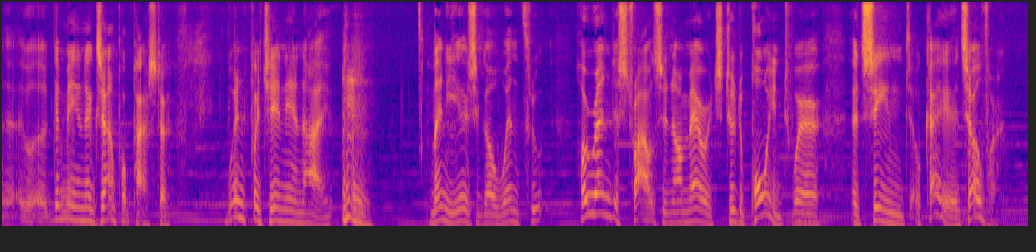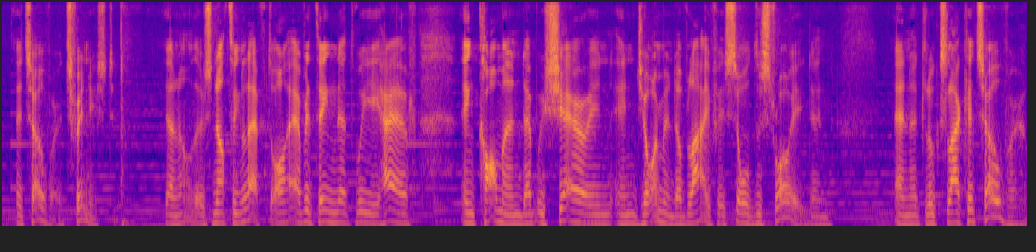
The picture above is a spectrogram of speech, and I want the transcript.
Uh, give me an example, Pastor. When Virginia and I, many years ago, went through horrendous trials in our marriage to the point where it seemed, okay, it's over. It's over. It's finished. You know, there's nothing left. All everything that we have in common that we share in enjoyment of life is all destroyed and and it looks like it's over.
